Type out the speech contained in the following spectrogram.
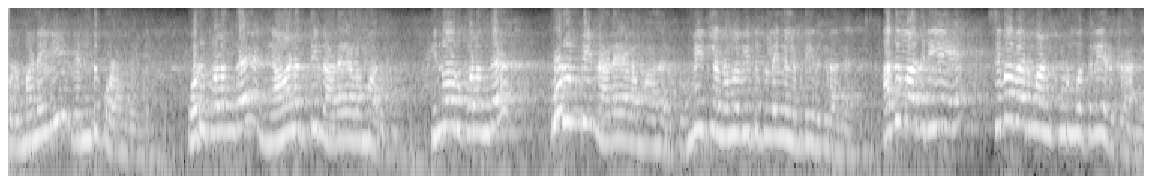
ஒரு மனைவி ரெண்டு குழந்தைங்க. ஒரு குழந்தை ஞானத்தின் அடையாளமா இருக்கும். இன்னொரு குழந்தை குறும்பின் அடையாளமாக இருக்கும். வீட்டுல நம்ம வீட்டு பிள்ளைங்கள் எப்படி இருக்கிறாங்க? அது மாதிரியே சிவபெருமான் குடும்பத்திலே இருக்கிறாங்க.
